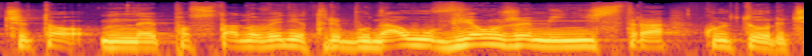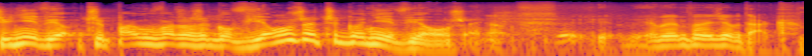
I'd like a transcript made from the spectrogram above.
czy to mm, postanowienie Trybunału wiąże ministra kultury. Czy, nie czy pan uważa, że go wiąże, czy go nie wiąże? Ja bym powiedział tak.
